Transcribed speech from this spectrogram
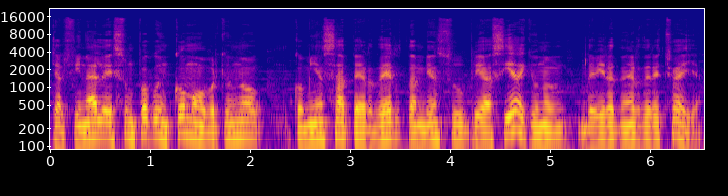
que al final es un poco incómodo porque uno comienza a perder también su privacidad que uno debiera tener derecho a ella.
